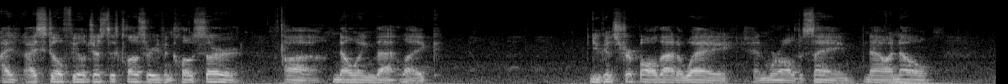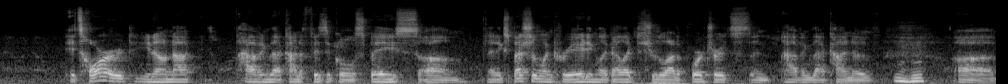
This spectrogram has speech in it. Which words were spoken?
i, I still feel just as close or even closer uh, knowing that like you can strip all that away and we're all the same. Now i know it's hard you know not having that kind of physical space um, and especially when creating like i like to shoot a lot of portraits and having that kind of uh,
